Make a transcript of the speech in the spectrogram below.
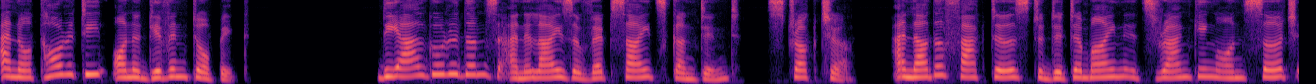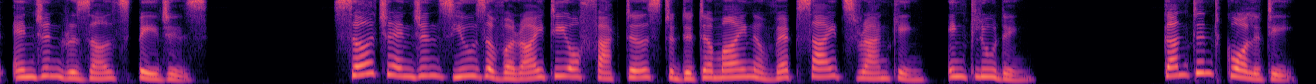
and authority on a given topic. The algorithms analyze a website's content, structure, and other factors to determine its ranking on search engine results pages. Search engines use a variety of factors to determine a website's ranking, including content quality.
